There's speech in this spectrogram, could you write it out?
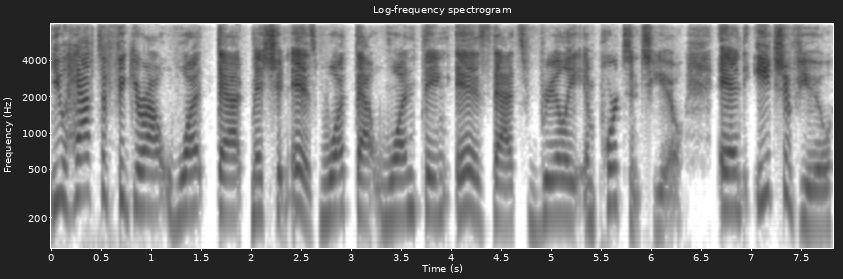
You have to figure out what that mission is, what that one thing is that's really important to you. And each of you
